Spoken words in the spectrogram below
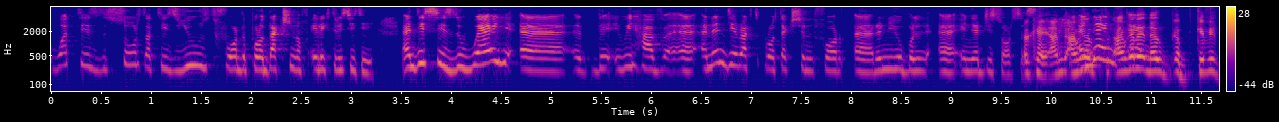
what is the source that is used for the production of electricity. And this is the way uh, the, we have uh, an indirect protection for renewable energy sources. Okay, I'm, I'm going to give you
